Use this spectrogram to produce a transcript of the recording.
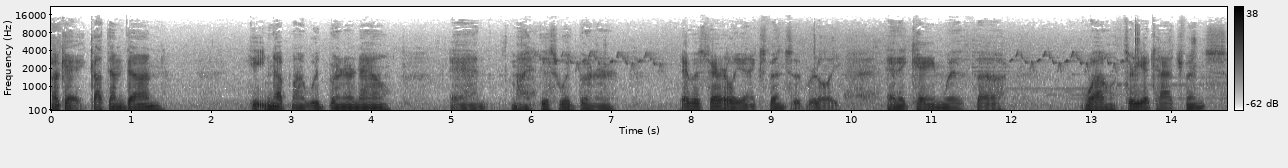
Okay, got them done. Heating up my wood burner now. And my this wood burner it was fairly inexpensive really. And it came with uh, well three attachments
